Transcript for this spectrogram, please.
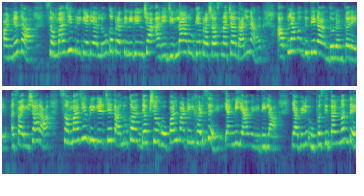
अन्यथा संभाजी ब्रिगेड या लोकप्रतिनिधींच्या आणि जिल्हा आरोग्य प्रशासनाच्या दालनात आपल्या पद्धतीने आंदोलन करेल असा इशारा संभाजी ब्रिगेडचे तालुका अध्यक्ष गोपाल पाटील खडसे यांनी यावेळी दिला. यावेळी उपस्थितांमध्ये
